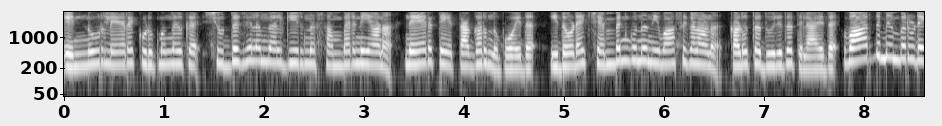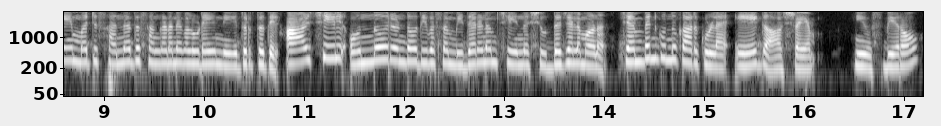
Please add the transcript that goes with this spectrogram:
എണ്ണൂറിലേറെ കുടുംബങ്ങൾക്ക് ശുദ്ധജലം നൽകിയിരുന്ന സംഭരണിയാണ് നേരത്തെ തകർന്നു പോയത്. ഇതോടെ ചെമ്പൻകുന്ന് നിവാസികളാണ് കടുത്ത ദുരിതത്തിലായത്. വാർഡ് മെമ്പറുടെയും മറ്റു സന്നദ്ധ സംഘടനകളുടെയും നേതൃത്വത്തിൽ ആഴ്ചയിൽ ഒന്നോ രണ്ടോ ദിവസം വിതരണം ചെയ്യുന്ന ശുദ്ധജലമാണ് ചെമ്പൻകുന്നുകാർക്കുള്ള ഏക ആശ്രയം. News bureau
